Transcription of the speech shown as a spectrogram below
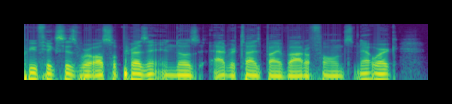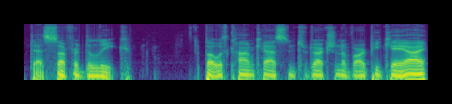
prefixes were also present in those advertised by Vodafone's network that suffered the leak. But with Comcast's introduction of RPKI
